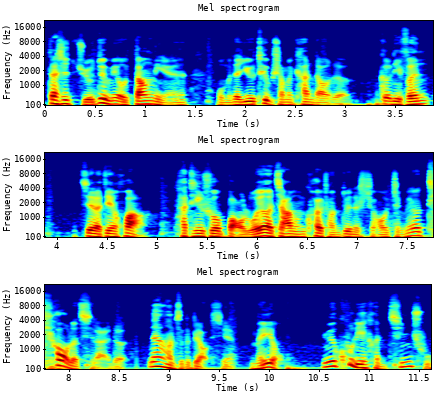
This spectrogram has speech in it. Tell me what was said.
但是绝对没有当年我们在 YouTube 上面看到的格里芬接了电话，他听说保罗要加盟快船队的时候，整个要跳了起来的那样子的表现没有，因为库里很清楚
